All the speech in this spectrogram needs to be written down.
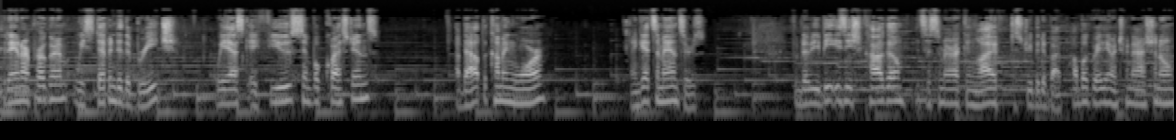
Today in our program, we step into the breach. We ask a few simple questions about the coming war and get some answers. From WBEZ Chicago, it's This American Life, distributed by Public Radio International.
